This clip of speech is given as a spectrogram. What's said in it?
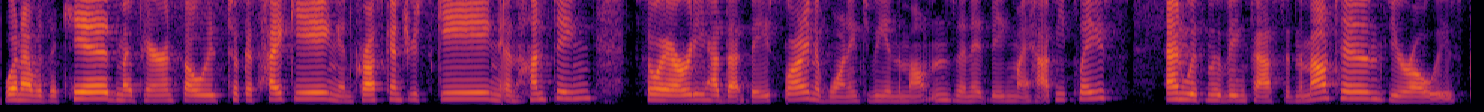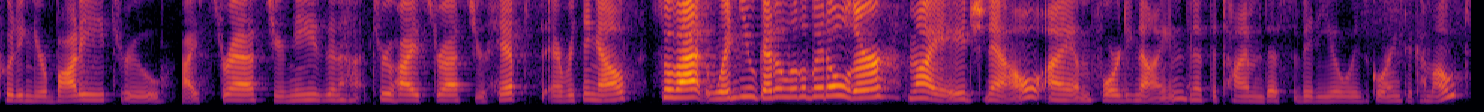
When I was a kid, my parents always took us hiking and cross country skiing and hunting. So I already had that baseline of wanting to be in the mountains and it being my happy place. And with moving fast in the mountains, you're always putting your body through high stress, your knees in through high stress, your hips, everything else. So that when you get a little bit older, my age now, I am 49 at the time this video is going to come out,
